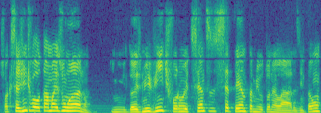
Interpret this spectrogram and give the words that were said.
Só que se a gente voltar mais um ano, em 2020 foram 870 mil toneladas. Então,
